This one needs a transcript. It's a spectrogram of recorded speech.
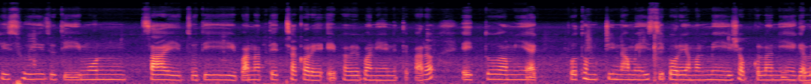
কিছুই যদি মন চাই যদি বানাতে ইচ্ছা করে, এইভাবে বানিয়ে নিতে পারো। এই তো আমি এক প্রথমটি নামে এসি পরে আমার মেয়ে সবগুলা নিয়ে গেল।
